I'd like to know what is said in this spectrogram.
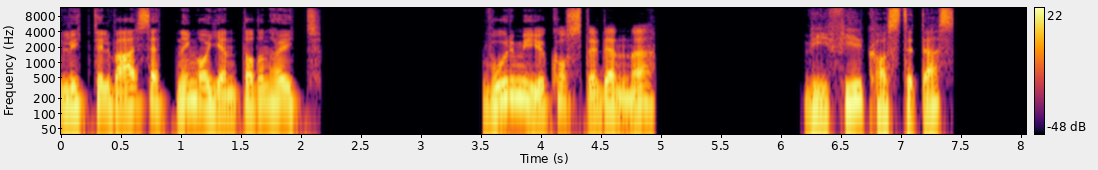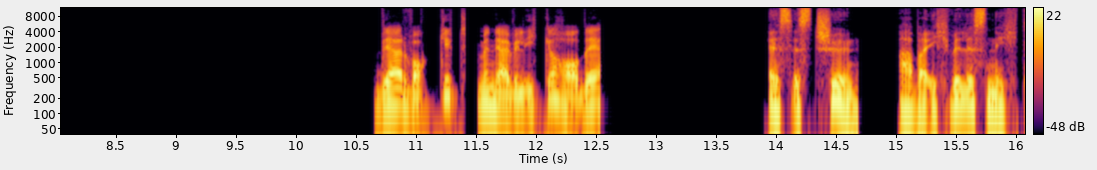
Lytt til hver setning og gjenta den høyt. Hvor mye koster denne? Wie viel kostet das? Det er vakkert, men jeg vil ikke ha det. Es ist schön, aber ich will es nicht.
